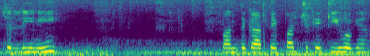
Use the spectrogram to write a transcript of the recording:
ਚੱਲੀ ਨਹੀਂ ਬੰਦ ਕਰਤੇ ਭੱਜ ਕੇ ਕੀ ਹੋ ਗਿਆ?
